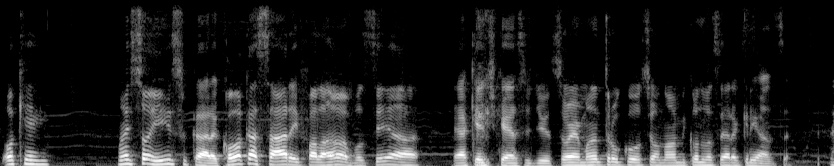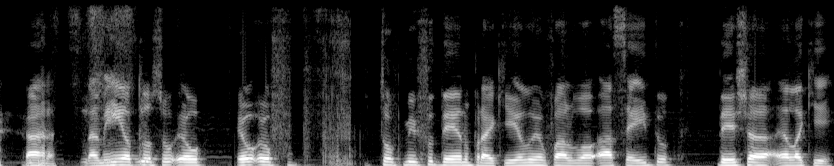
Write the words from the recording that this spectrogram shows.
Ok. Mas só isso, cara. Coloca a Sarah e fala, ah, você é a, é a Kate Cassidy. Sua irmã trocou seu nome quando você era criança. Cara, pra mim eu tô. Eu, eu, eu tô me fudendo pra aquilo. Eu falo, aceito deixa ela aqui.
